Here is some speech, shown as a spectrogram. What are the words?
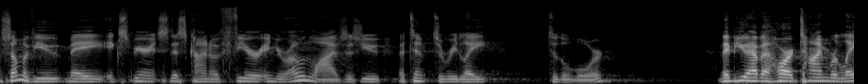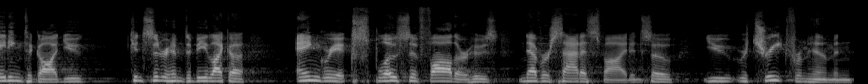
Some of you may experience this kind of fear in your own lives as you attempt to relate to the Lord. Maybe you have a hard time relating to God. You consider Him to be like a angry, explosive father who's never satisfied. And so you retreat from him, and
